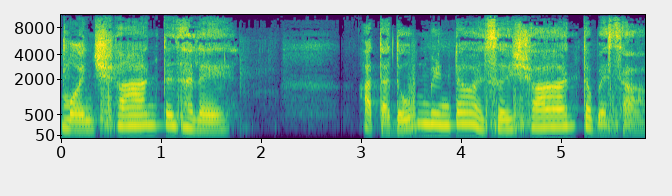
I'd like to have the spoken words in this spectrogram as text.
मन शांत झालंय. आता दोन मिनिटं असं शांत बसा.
